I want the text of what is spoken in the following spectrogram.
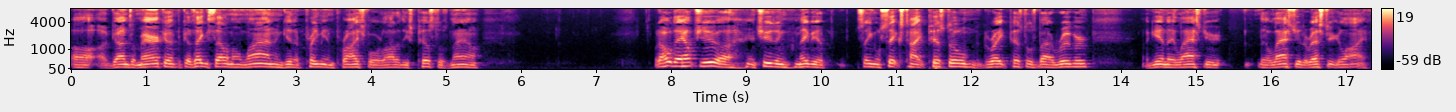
uh, Guns America because they can sell them online and get a premium price for a lot of these pistols now. But I hope that helps you uh, in choosing maybe a single six type pistol. Great pistols by Ruger. Again, they last you they'll last you the rest of your life.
